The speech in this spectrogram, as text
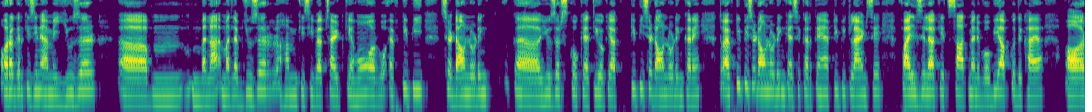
اور اگر کسی نے ہمیں یوزر بنا مطلب یوزر ہم کسی ویب سائٹ کے ہوں اور وہ ایف ٹی پی سے ڈاؤن لوڈنگ یوزرس کو کہتی ہو کہ ایف ٹی پی سے ڈاؤن لوڈنگ کریں، تو ایف ٹی پی سے ڈاؤن لوڈنگ کیسے کرتے ہیں؟ ایف ٹی پی کلائنٹ سے فائل ضلع کے ساتھ میں نے وہ بھی آپ کو دکھایا اور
